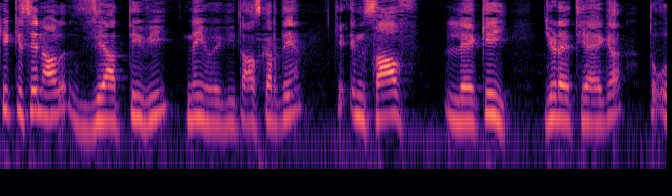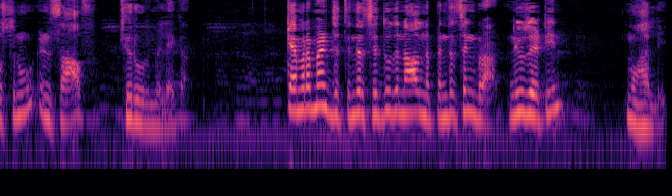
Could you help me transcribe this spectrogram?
ਕਿ ਕਿਸੇ ਨਾਲ ਜ਼ਿਆਦਤੀ ਵੀ ਨਹੀਂ ਹੋਏਗੀ। ਤਾਂ ਆਸ ਕਰਦੇ ਹਾਂ ਕਿ ਇਨਸਾਫ ਲੈ ਕੇ ਹੀ ਜਿਹੜਾ ਇੱਥੇ ਆਏਗਾ ਤਾਂ ਉਸ ਨੂੰ ਇਨਸਾਫ ਜ਼ਰੂਰ ਮਿਲੇਗਾ। ਕੈਮਰਾਮੈਨ ਜਤਿੰਦਰ ਸਿੱਧੂ ਦੇ ਨਾਲ ਨਪਿੰਦਰ ਸਿੰਘ ਬਰਾੜ ਨਿਊਜ਼ 18 ਮੋਹਾਲੀ।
